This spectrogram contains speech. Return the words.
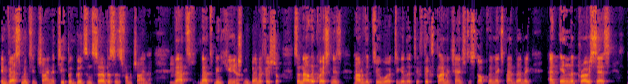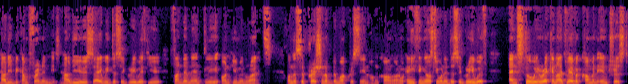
Investment in China, cheaper goods and services from China. Mm-hmm. That's, that's been hugely yeah. beneficial. So now the question is, how do the two work together to fix climate change, to stop the next pandemic? And in the process, how do you become frenemies? How do you say we disagree with you fundamentally on human rights? On the suppression of democracy in Hong Kong, on anything else you want to disagree with, and still we recognize we have a common interest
